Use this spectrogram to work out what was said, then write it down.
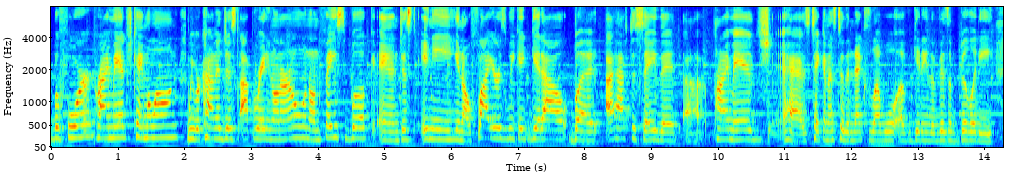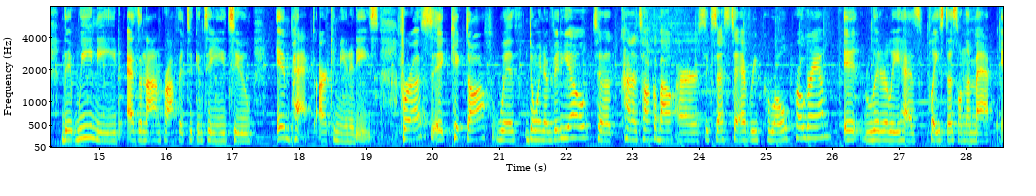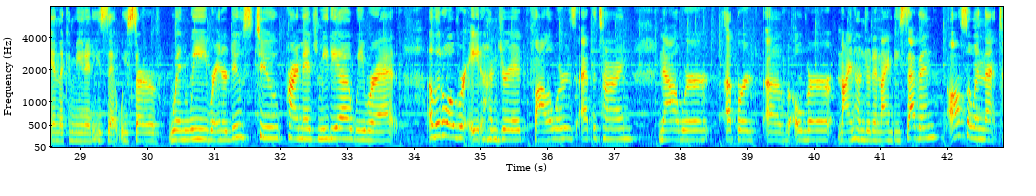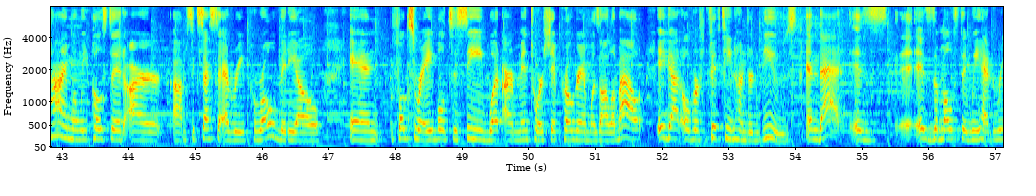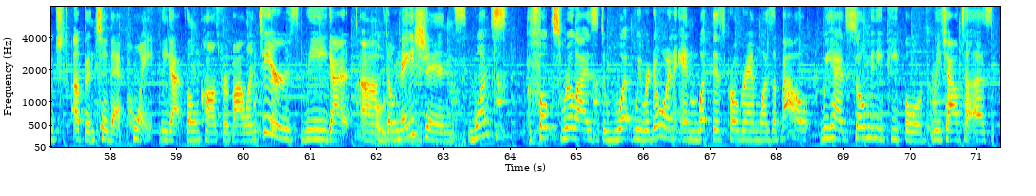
Before Prime Edge came along, we were kind of just operating on our own on Facebook and just any, you know, flyers we could get out. But I have to say that uh, Prime Edge has taken us to the next level of getting the visibility that we need as a nonprofit to continue to impact our communities. For us, it kicked off with doing a video to kind of talk about our Success to Every Parole program. It literally has placed us on the map in the communities that we serve. When we were introduced to Prime Edge Media, we were at a little over 800 followers at the time. Now we're upward of over 997. Also in that time when we posted our um, Success to Every Parole video, and folks were able to see what our mentorship program was all about, it got over 1,500 views. And that is, is the most that we had reached up until that point. We got phone calls for volunteers, we got um, donations. Once folks realized what we were doing and what this program was about, we had so many people reach out to us.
